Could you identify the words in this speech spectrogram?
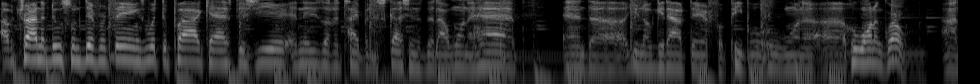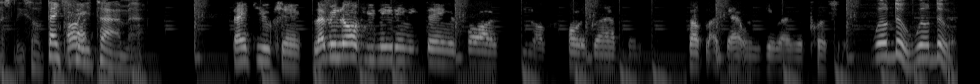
I'm trying to do some different things with the podcast this year, and these are the type of discussions that I want to have, and uh, you know, get out there for people who wanna uh, who wanna grow. Honestly, so thank you All for right. your time, man. Thank you, King. Let me know if you need anything as far as, you know, photographs and stuff like that when you get ready to push it. We'll do, we'll do.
